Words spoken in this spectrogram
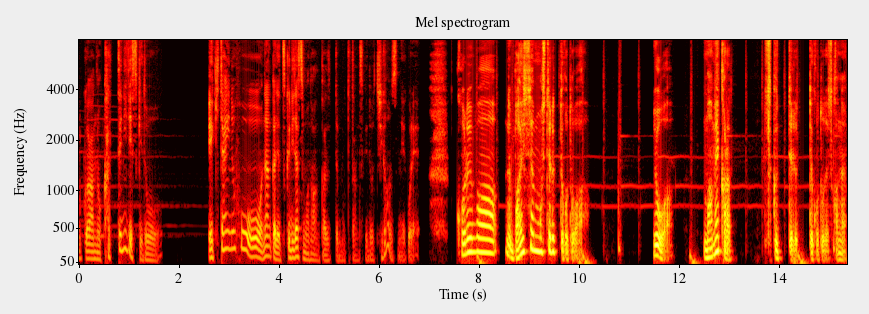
僕はあの、勝手にですけど、液体の方をなんかで作り出すものなんかだって思ってたんですけど、違うんですね、これ。これは、ね、焙煎もしてるってことは、要は、豆から作ってるってことですかね。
